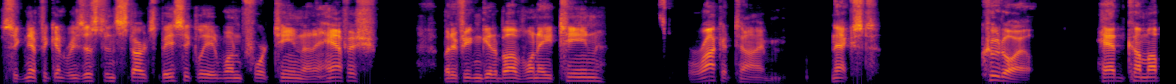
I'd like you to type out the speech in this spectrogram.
Significant resistance starts basically at 114 and a half ish. But if you can get above 118, rocket time. Next, crude oil had come up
